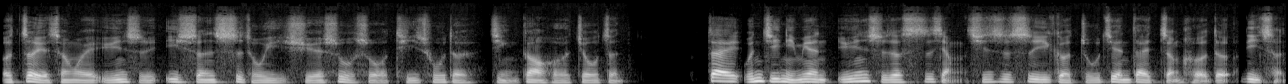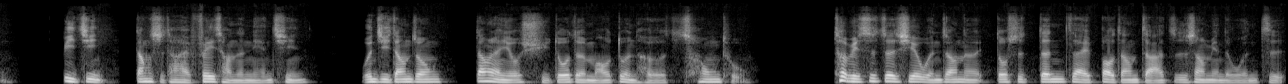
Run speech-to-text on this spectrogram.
而这也成为余英时一生试图以学术所提出的警告和纠正。在文集里面，余英时的思想其实是一个逐渐在整合的历程。毕竟当时他还非常的年轻，文集当中当然有许多的矛盾和冲突，特别是这些文章呢，都是登在报章杂志上面的文字，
